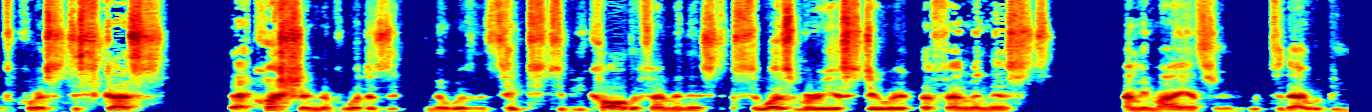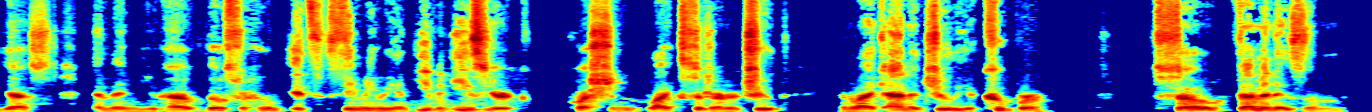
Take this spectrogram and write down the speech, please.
of course, discuss that question of what does it, you know, what does it take to be called a feminist? So was Maria Stewart a feminist? I mean, my answer to that would be yes. And then you have those for whom it's seemingly an even easier question, like Sojourner Truth and like Anna Julia Cooper. So feminism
